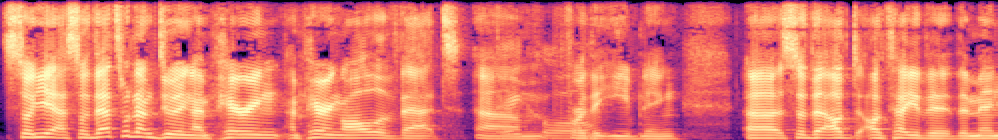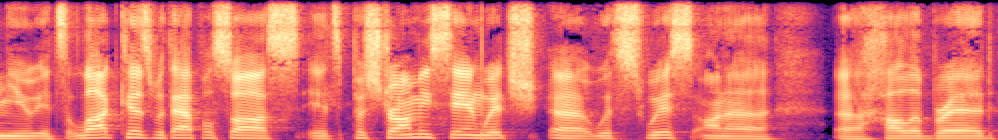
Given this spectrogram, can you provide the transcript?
So yeah, so that's what I'm doing. I'm pairing I'm pairing all of that um, cool. for the evening. Uh, so the, I'll, I'll tell you the, the menu. It's latkes with applesauce. It's pastrami sandwich uh, with Swiss on a, a challah bread.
